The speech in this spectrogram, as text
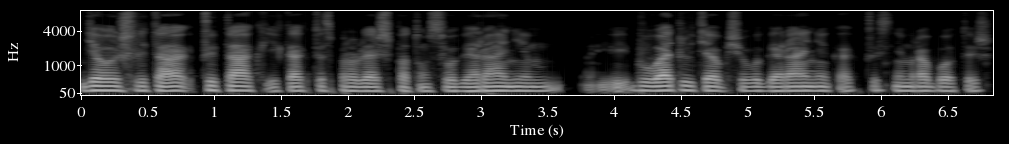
Делаешь ли так, ты так, и как ты справляешься потом с выгоранием, И бывает ли у тебя вообще выгорание, как ты с ним работаешь?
